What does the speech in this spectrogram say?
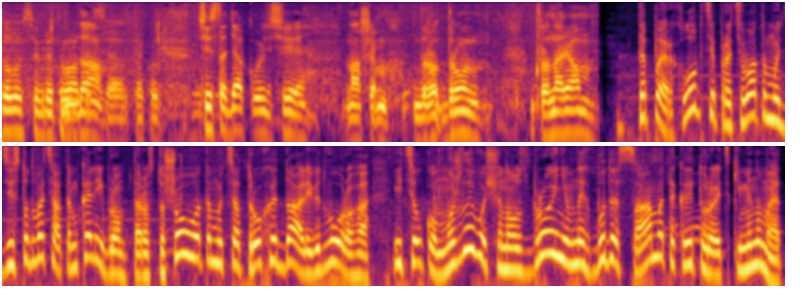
вдалося врятуватися, Так от. чисто дякуючи нашим дро- дрон, дронарям. Тепер хлопці працюватимуть зі 120-м калібром та розташовуватимуться трохи далі від ворога. І цілком можливо, що на озброєнні в них буде саме такий турецький міномет.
